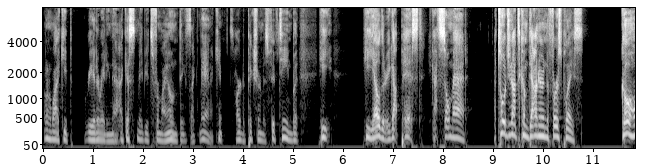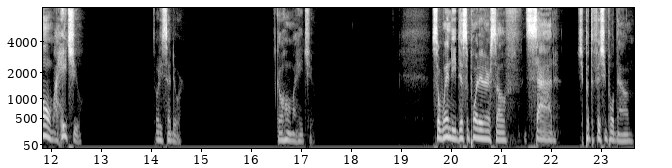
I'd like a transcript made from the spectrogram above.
I don't know why I keep reiterating that. I guess maybe it's for my own things. Like, man, I can't, it's hard to picture him as 15, but he, he yelled at her. He got pissed. He got so mad. I told you not to come down here in the first place. Go home. I hate you. That's what he said to her. Go home. I hate you. So Wendy, disappointed in herself and sad, she put the fishing pole down,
